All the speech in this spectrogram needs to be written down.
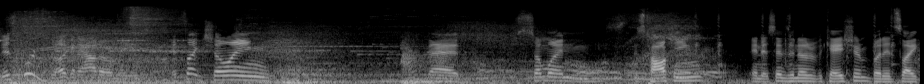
Discord's bugging out on me. It's like showing that someone is talking and it sends a notification, but it's like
